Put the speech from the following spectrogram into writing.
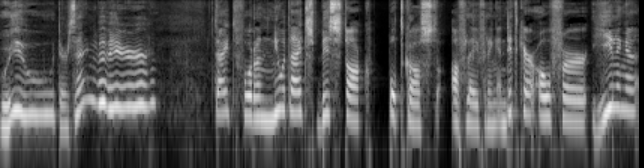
Woehoe, daar zijn we weer. Tijd voor een nieuwe tijds Biztalk podcast aflevering. En dit keer over healingen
